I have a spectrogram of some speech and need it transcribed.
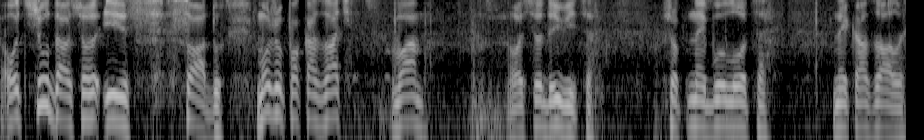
отсюда, ось із саду, можу показати вам. Ось дивіться, щоб не було це, не казали.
